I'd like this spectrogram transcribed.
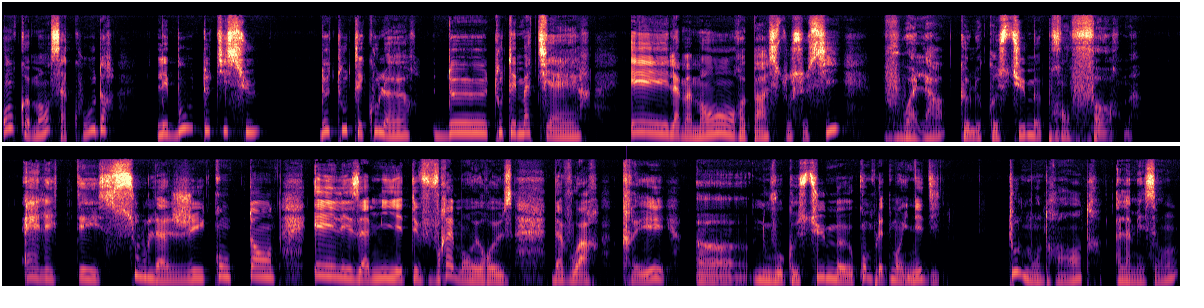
on commence à coudre les bouts de tissu, de toutes les couleurs, de toutes les matières. Et la maman repasse tout ceci voilà que le costume prend forme. Elle était soulagée, contente, et les amies étaient vraiment heureuses d'avoir créé un nouveau costume complètement inédit. Tout le monde rentre à la maison.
